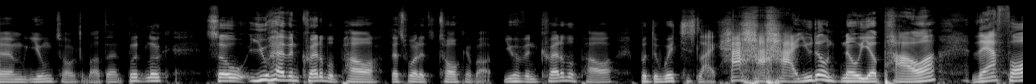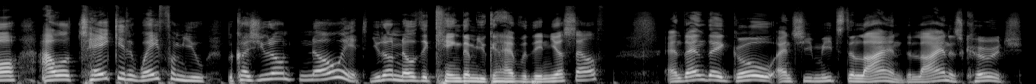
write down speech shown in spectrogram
Um, Jung talked about that. But look, so you have incredible power. That's what it's talking about. You have incredible power, but the witch is like, ha ha ha, you don't know your power. Therefore, I will take it away from you because you don't know it. You don't know the kingdom you can have within yourself. And then they go and she meets the lion. The lion is courage.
